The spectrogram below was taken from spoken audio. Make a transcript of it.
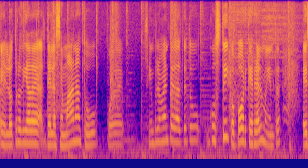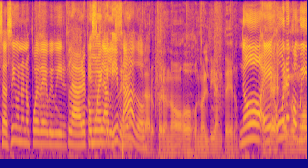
el otro día de, de la semana tú puedes simplemente darte tu gustico, porque realmente es así, uno no puede vivir Claro, es como un esclavizado. claro, pero no, ojo, no el día entero. No, es una En un comida.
